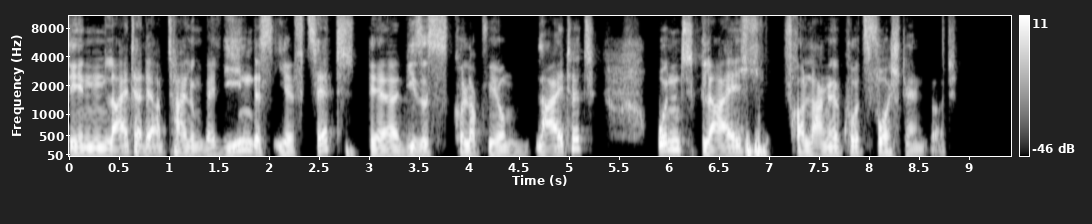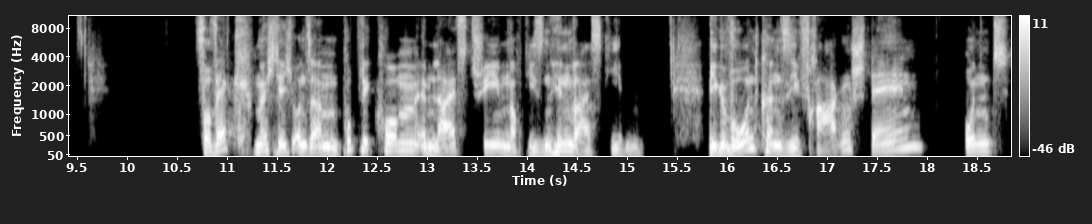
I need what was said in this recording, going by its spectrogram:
den Leiter der Abteilung Berlin des IFZ, der dieses Kolloquium leitet und gleich Frau Lange kurz vorstellen wird. Vorweg möchte ich unserem Publikum im Livestream noch diesen Hinweis geben. Wie gewohnt können Sie Fragen stellen und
